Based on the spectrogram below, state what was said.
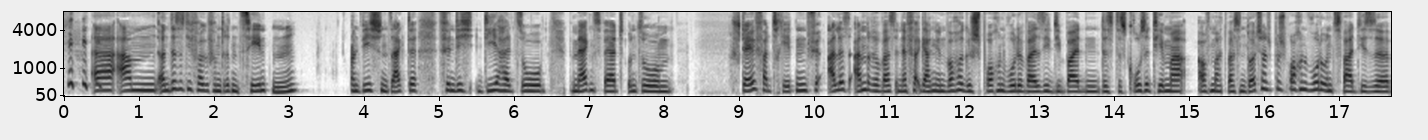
äh, ähm, und das ist die Folge vom 3.10. Und wie ich schon sagte, finde ich die halt so bemerkenswert und so stellvertretend für alles andere, was in der vergangenen Woche gesprochen wurde, weil sie die beiden, das, das große Thema aufmacht, was in Deutschland besprochen wurde, und zwar diese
